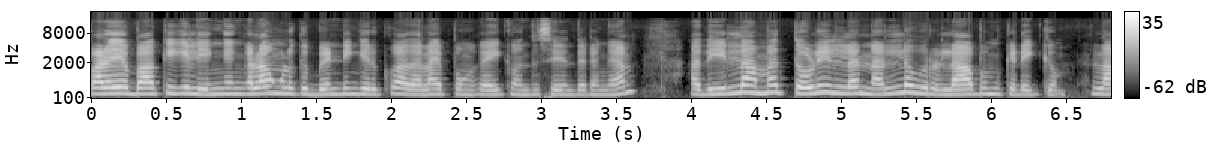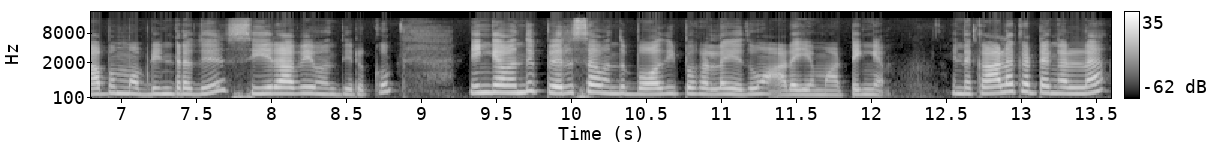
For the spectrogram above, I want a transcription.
பழைய பாக்கிகள் எங்கெங்கெல்லாம் உங்களுக்கு பெண்டிங் இருக்கோ அதெல்லாம் இப்போ உங்கள் கைக்கு வந்து சேர்ந்துடுங்க. அது இல்லாமல் தொழிலில் நல்ல ஒரு லாபம் கிடைக்கும். லாபம் அப்படின்றது சீராகவே வந்து இருக்கும். நீங்கள் வந்து பெருசாக வந்து பாதிப்புகள்லாம் எதுவும் அடைய மாட்டீங்க. இந்த காலகட்டங்களில்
